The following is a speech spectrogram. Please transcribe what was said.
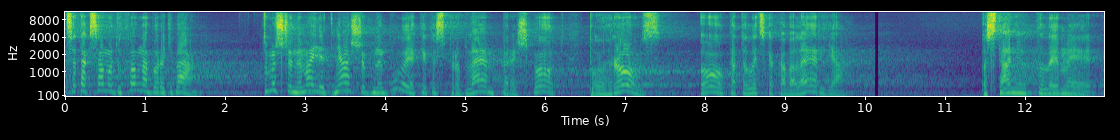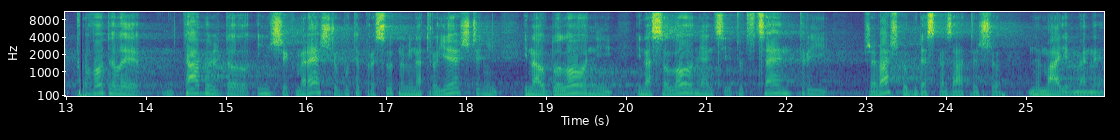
це так само духовна боротьба. Тому що немає дня, щоб не було якихось проблем, перешкод, погроз. О, католицька кавалерія. Останнє, коли ми проводили кабель до інших мереж, щоб бути присутним і на Троєщині, і на Оболоні, і на Солом'янці, і тут в центрі, вже важко буде сказати, що немає в мене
